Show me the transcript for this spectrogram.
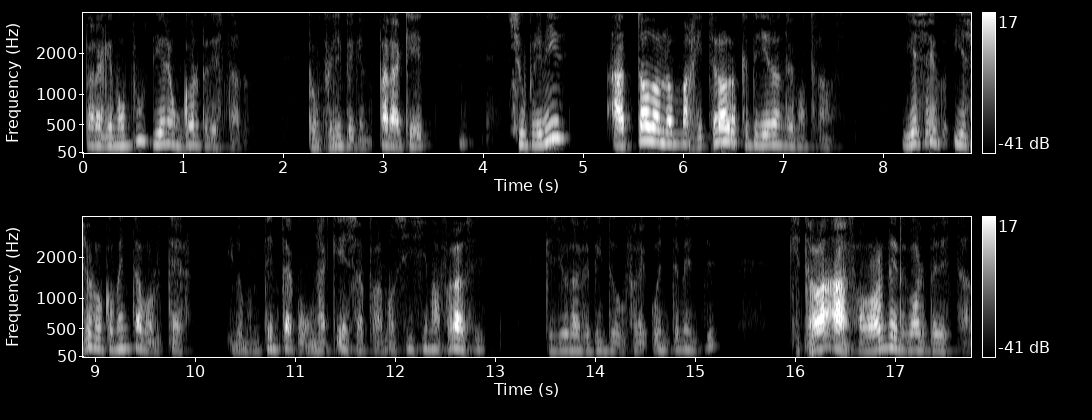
para que Mopú diera un golpe de Estado con Felipe V, para que suprimir a todos los magistrados que pidieran remonstrance. Y, ese, y eso lo comenta Voltaire, y lo contenta con aqu- esa famosísima frase, que yo la repito frecuentemente, que estaba a favor del golpe de Estado,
